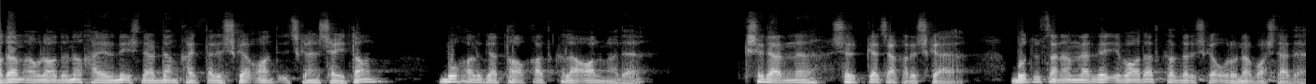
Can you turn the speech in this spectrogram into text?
Odam avlodini xayrli ishlardan qaytarishga ont ichgan shayton bu holga toqat qila olmadi. Kishilarni shirkka chaqirishga butu sanamlarga ibodat qildirishga urina boshladi.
